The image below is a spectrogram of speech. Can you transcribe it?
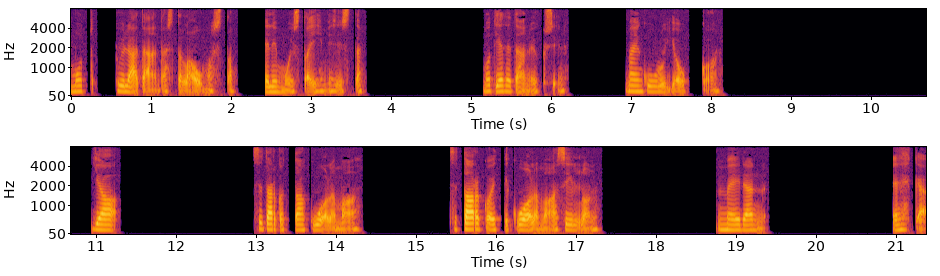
mut hylätään tästä laumasta, eli muista ihmisistä. Mut jätetään yksin. Mä en kuulu joukkoon. Ja se tarkoittaa kuolemaa. Se tarkoitti kuolemaa silloin meidän ehkä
